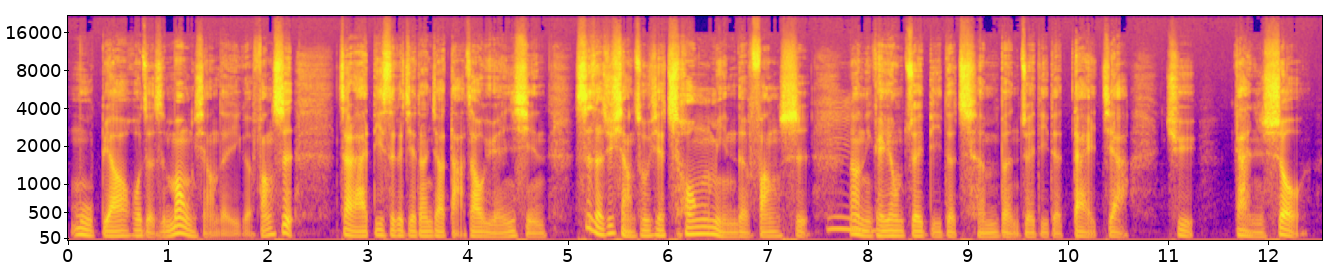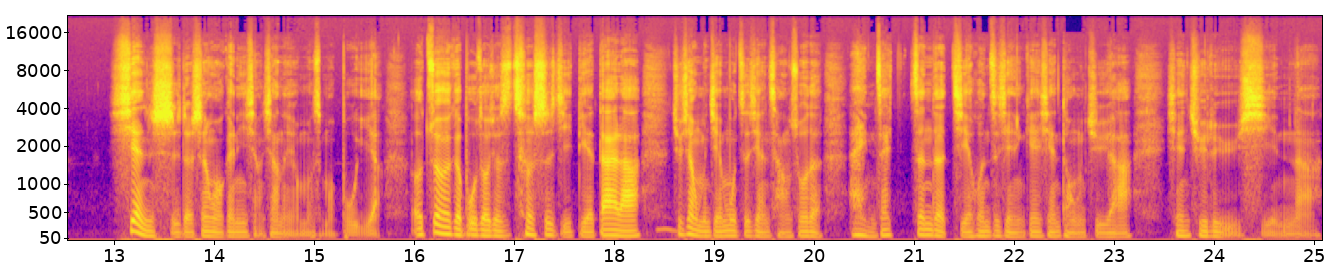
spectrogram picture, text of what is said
目标或者是梦想的一个方式。再来第四个阶段叫打造原型，试着去想出一些聪明的方式，让你可以用最低的成本、最低的代价去感受。现实的生活跟你想象的有没有什么不一样？而最后一个步骤就是测试及迭代啦。就像我们节目之前常说的，哎，你在真的结婚之前，你可以先同居啊，先去旅行啊，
